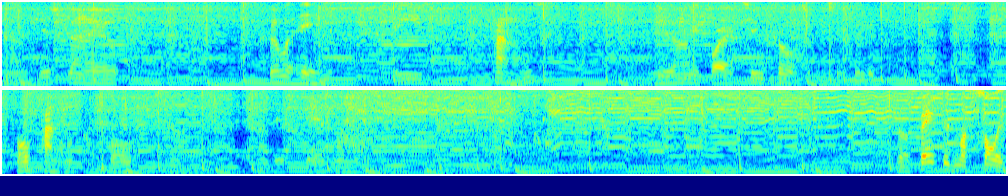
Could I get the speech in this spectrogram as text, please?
And I'm just going to fill it in these panels you only require two coats of this included both panels on both So I've painted my solid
